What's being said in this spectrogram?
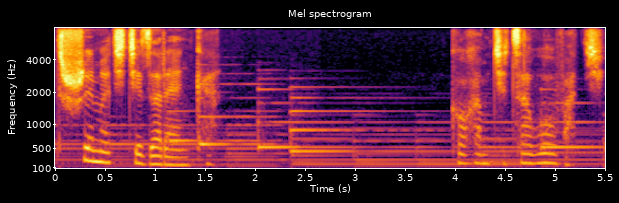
trzymać Cię za rękę. Kocham Cię całować.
